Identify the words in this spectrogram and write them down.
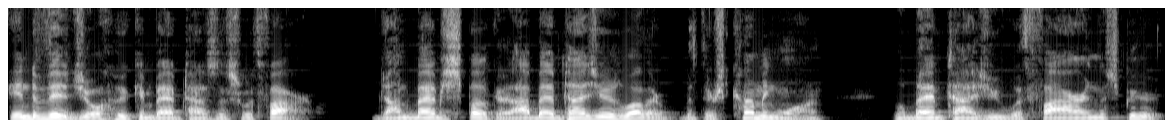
individual who can baptize us with fire. John the Baptist spoke it. I baptize you as well, but there's coming one will baptize you with fire and the Spirit.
